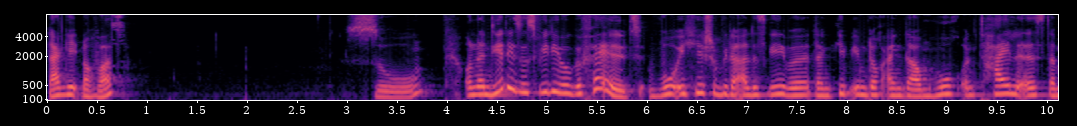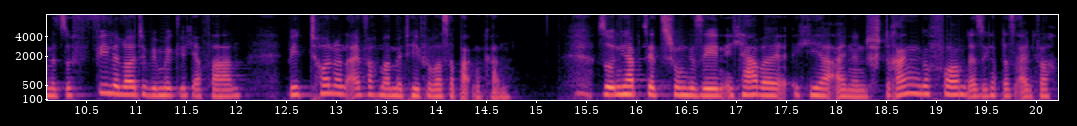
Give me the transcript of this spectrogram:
Da geht noch was. So. Und wenn dir dieses Video gefällt, wo ich hier schon wieder alles gebe, dann gib ihm doch einen Daumen hoch und teile es, damit so viele Leute wie möglich erfahren, wie toll und einfach man mit Hefewasser backen kann. So, und ihr habt es jetzt schon gesehen, ich habe hier einen Strang geformt, also ich habe das einfach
